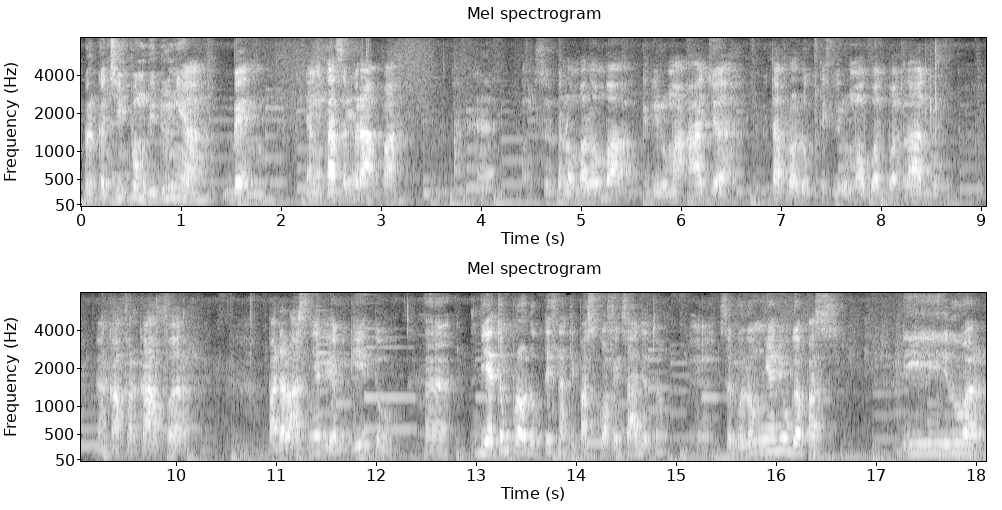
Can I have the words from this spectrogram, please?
berkecimpung di dunia band yang tak seberapa. Eh, berlomba-lomba di rumah aja. Kita produktif di rumah buat-buat lagu. Yang cover-cover. Padahal aslinya tidak begitu. Eh, dia tuh produktif nanti pas covid saja tuh. Sebelumnya juga pas di luar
